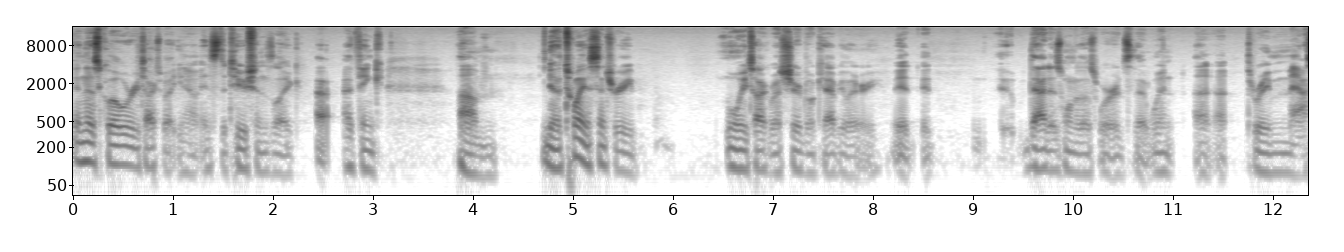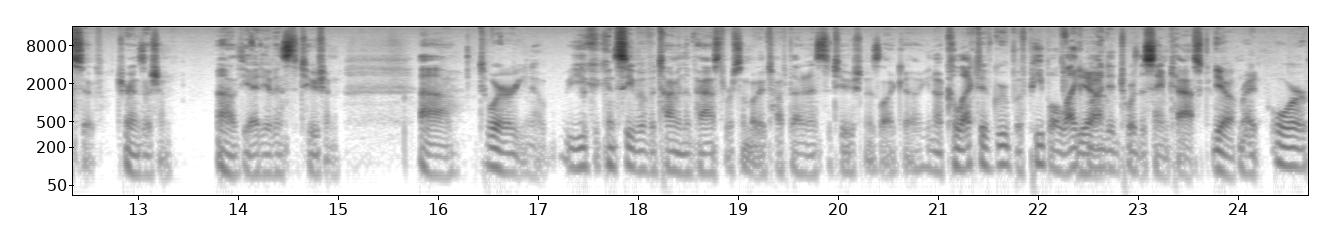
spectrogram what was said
in this quote where he talks about you know institutions like I, I think um, you know the 20th century when we talk about shared vocabulary it, it that is one of those words that went uh, uh, through a massive transition uh, the idea of institution uh, to where you know you could conceive of a time in the past where somebody talked about an institution as like a you know collective group of people like-minded toward the same task. Yeah. right. Or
